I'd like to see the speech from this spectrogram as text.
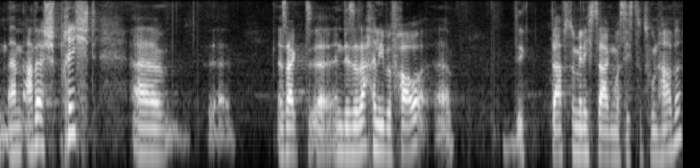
Ähm, aber er spricht, äh, er sagt äh, in dieser Sache, liebe Frau, darfst du mir nicht sagen, was ich zu tun habe?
